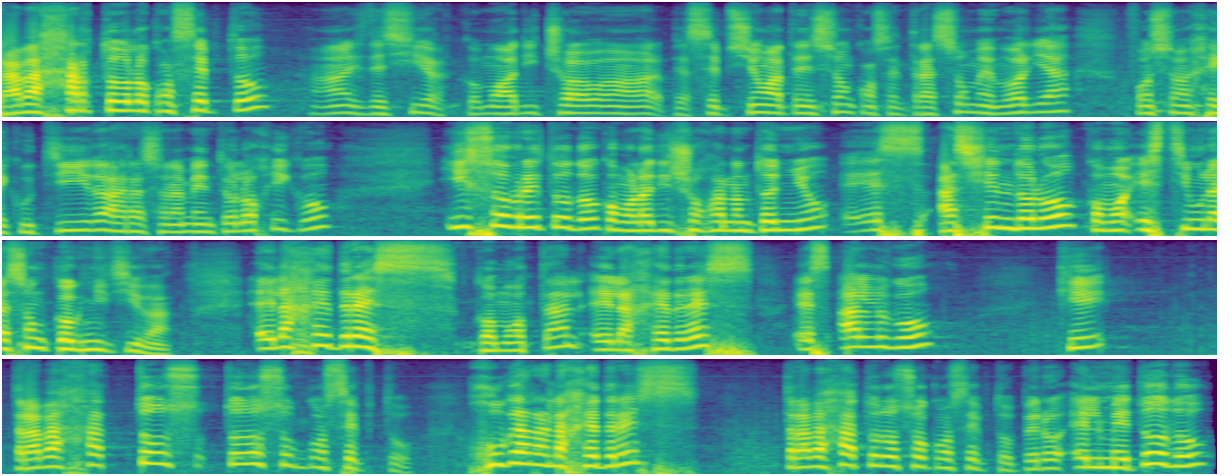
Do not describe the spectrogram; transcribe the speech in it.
trabajar todo los conceptos, ¿ah? es decir, como ha dicho, percepción, atención, concentración, memoria, función ejecutiva, razonamiento lógico, y sobre todo, como lo ha dicho Juan Antonio, es haciéndolo como estimulación cognitiva. El ajedrez como tal, el ajedrez es algo que trabaja todos, todos un concepto. Jugar al ajedrez trabaja todo su concepto, pero el método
